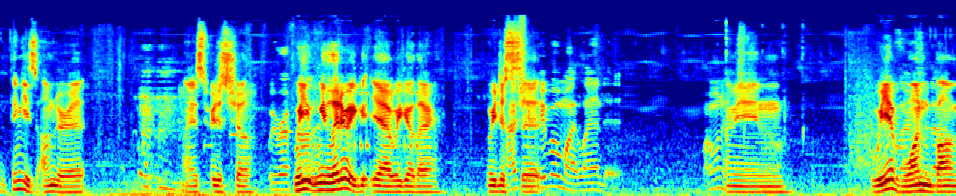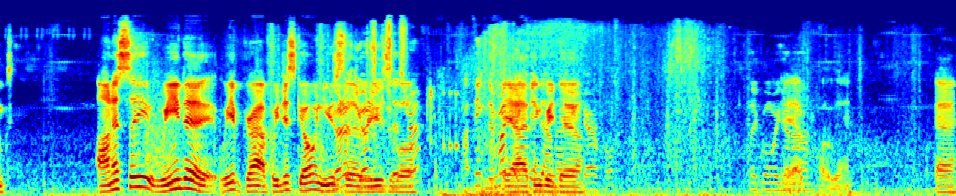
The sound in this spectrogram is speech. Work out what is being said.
I think he's under it. Nice. We just chill. We We we literally yeah we go there. We just Actually, sit. people might land it. I, I chill. mean, we have one should I- bunk. Honestly, we need to. We have grab. We just go and use wanna- the you wanna use reusable. I think there might Yeah, I be a think we do. Careful. Like when we go Yeah, down. probably. Yeah,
